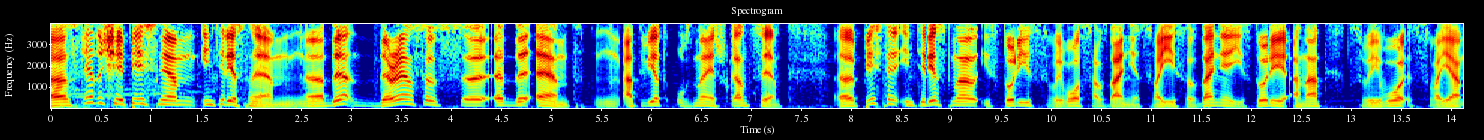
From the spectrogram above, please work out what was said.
Э, следующая песня интересная. Э, the, the Answers at the End. Ответ узнаешь в конце. Э, песня интересна истории своего создания, своей создания, истории она своего, своя,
